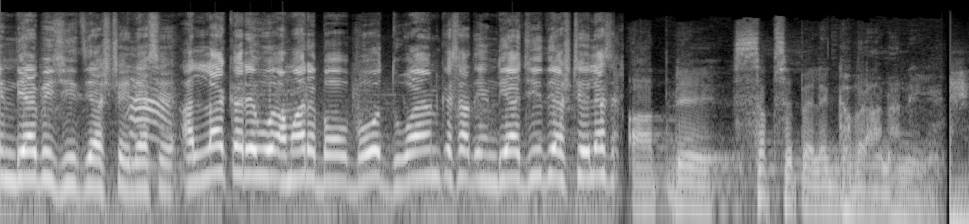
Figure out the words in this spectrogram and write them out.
इंडिया भी जीत जाए ऑस्ट्रेलिया से। अल्लाह करे वो हमारे बहुत दुआ है उनके साथ इंडिया जीत जाए ऑस्ट्रेलिया से। आपने सबसे पहले घबराना नहीं है।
